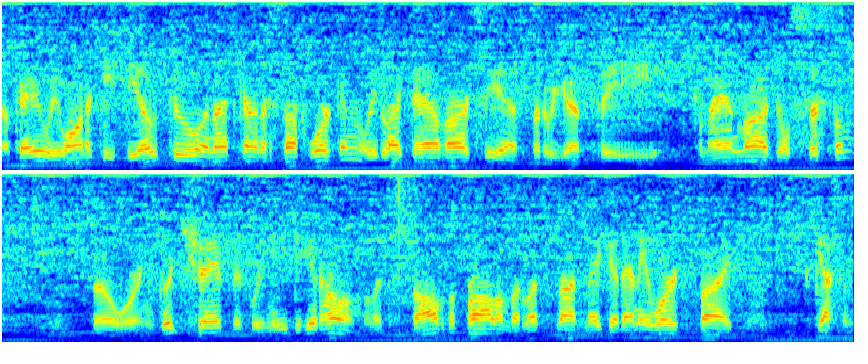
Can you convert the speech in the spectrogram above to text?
Okay, we want to keep the O2 and that kind of stuff working. We'd like to have RCS, but we got the command module system, so we're in good shape if we need to get home. Let's solve the problem, but let's not make it any worse by guessing.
